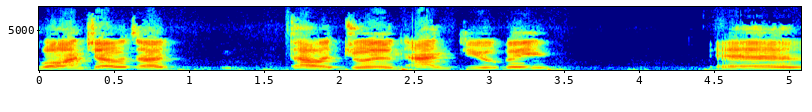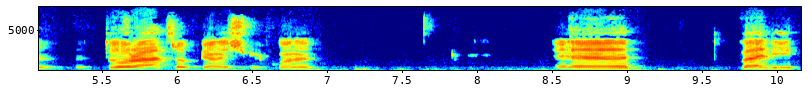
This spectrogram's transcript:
واقعا جلب توجه اندیو به این دور اطرافیانش می‌کنه. ولی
